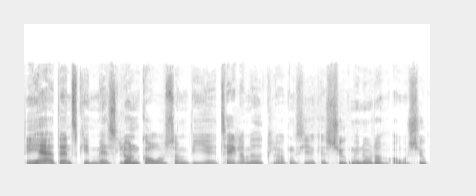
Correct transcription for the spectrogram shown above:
Det er danske Mads Lundgaard, som vi øh, taler med klokken cirka 7 minutter over syv.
